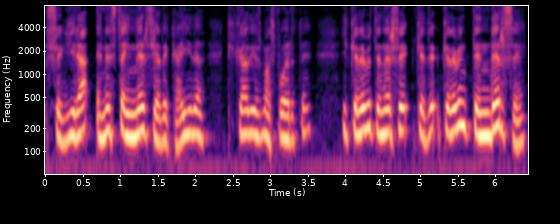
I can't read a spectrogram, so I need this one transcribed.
seguirá en esta inercia de caída que cada día es más fuerte y que debe tenerse, que, que debe entenderse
